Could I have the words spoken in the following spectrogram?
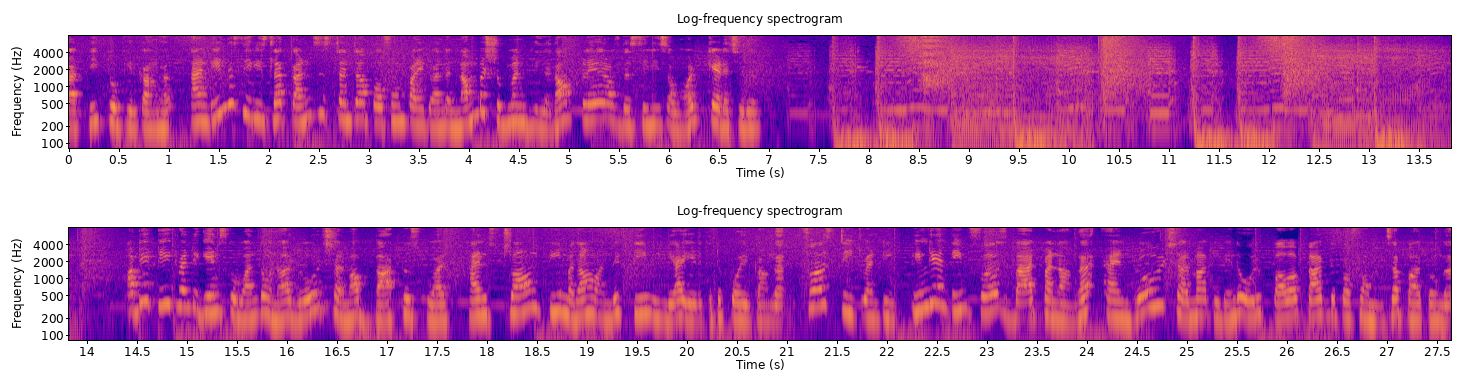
தட்டி தூக்கியிருக்காங்க அண்ட் இந்த சீரீஸ்ல கன்சிஸ்டன்டா பெர்ஃபார்ம் பண்ணிட்டு வந்த நம்ம சுப்மன் கில்ல தான் player of the series award கிடைச்சது. அப்படியே டி டுவெண்ட்டி கேம்ஸ்க்கு வந்தோன்னா Rohit Sharma back to squad and strong டீமை தான் வந்து டீம் இந்தியா எடுத்துட்டு போயிருக்காங்க. First T twenty Indian team first bat பண்ணாங்க அண்ட் ரோஹித் சர்மா கிட்ட இருந்து ஒரு பவர் பேக்டு பர்ஃபார்மன்ஸை பார்த்தோங்க.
